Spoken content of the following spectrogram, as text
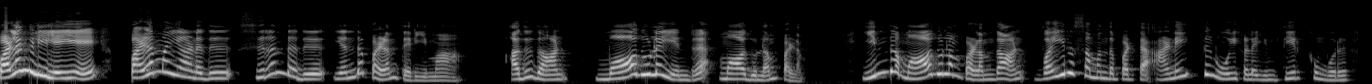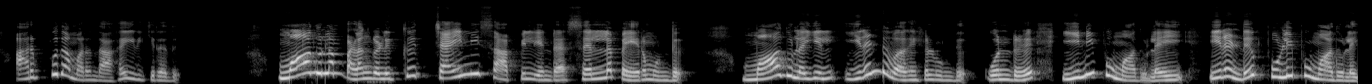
பழங்களிலேயே பழமையானது சிறந்தது எந்த பழம் தெரியுமா? அதுதான் மாதுளை என்ற மாதுளம் பழம். இந்த மாதுளம் பழம்தான் வயிறு சம்பந்தப்பட்ட அனைத்து நோய்களையும் தீர்க்கும் ஒரு அற்புத மருந்தாக இருக்கிறது. மாதுளம் பழங்களுக்கு சைனீஸ் ஆப்பிள் என்ற செல்ல பெயரும் உண்டு. மாதுளையில் இரண்டு வகைகள் உண்டு. ஒன்று இனிப்பு மாதுளை இரண்டு புளிப்பு மாதுளை.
